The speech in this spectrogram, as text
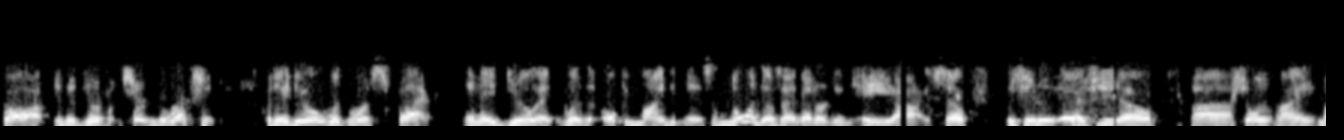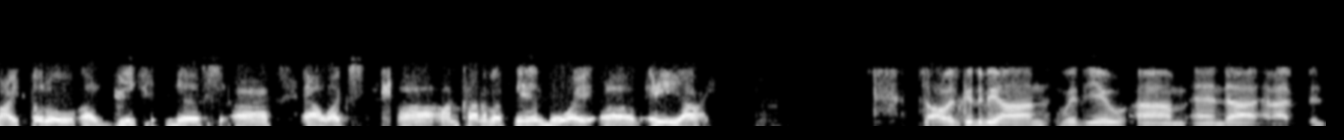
thought in a different certain direction, but they do it with respect and they do it with open mindedness, and no one does that better than AEI. So, as you, as you know, uh, showing my my total uh, geekness, uh, Alex, uh, I'm kind of a fanboy of AEI. It's always good to be on with you, um, and uh, and I've been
